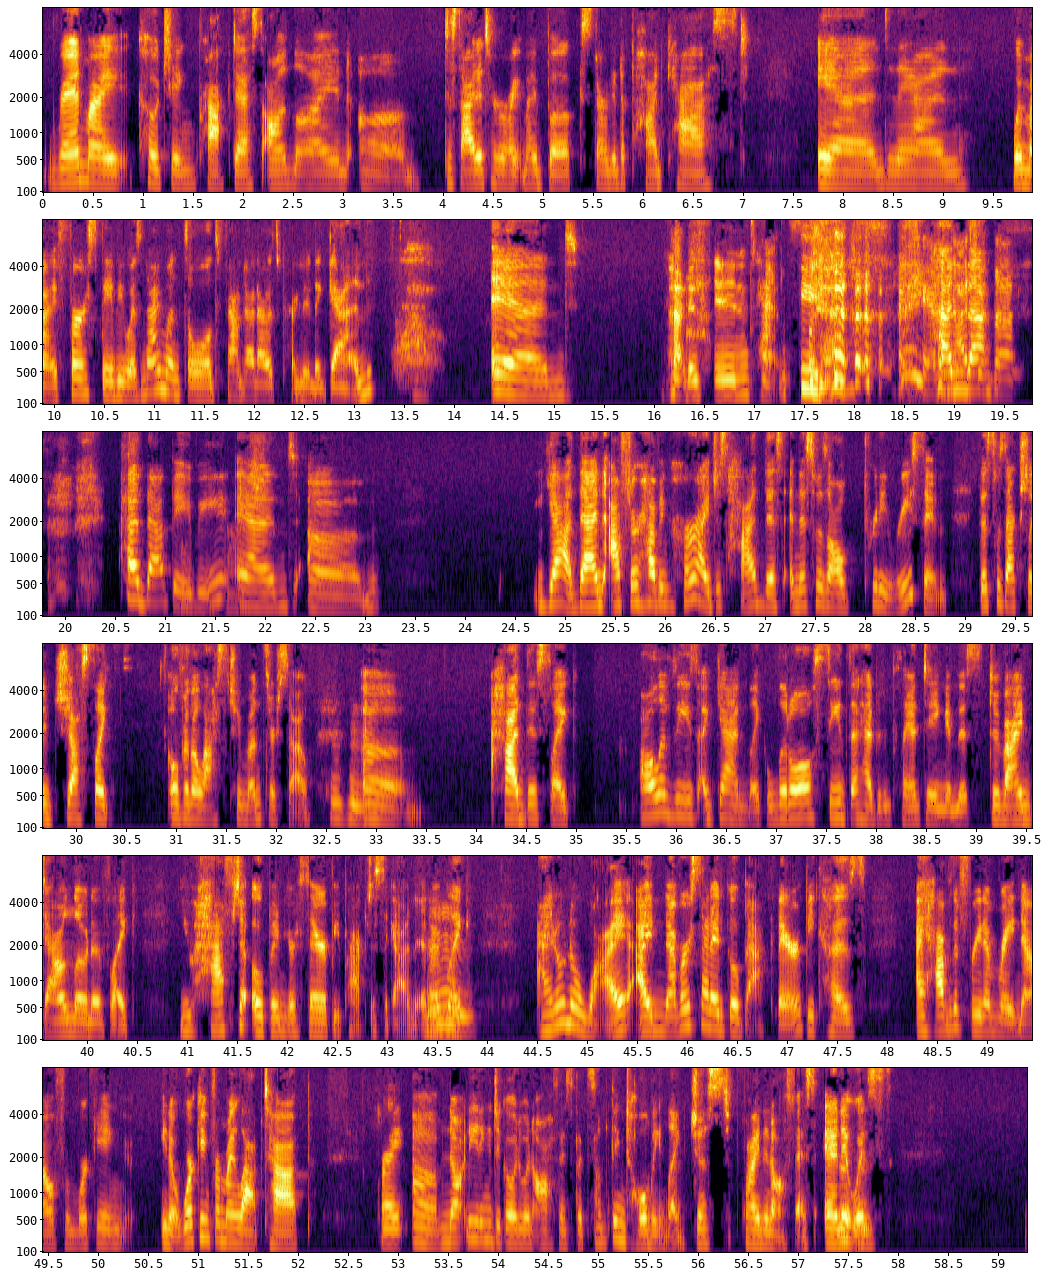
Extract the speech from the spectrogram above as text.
ran my coaching practice online, um, decided to write my book, started a podcast, and then when my first baby was nine months old, found out I was pregnant again. And That is intense. Yeah. Had imagine that- that. had that baby gosh. and um yeah then after having her i just had this and this was all pretty recent this was actually just like over the last two months or so Mhm. um had this like all of these again like little seeds that had been planting and this divine download of like you have to open your therapy practice again and i'm like Mm. I don't know why i never said i'd go back there because i have the freedom right now from working you know working from my laptop right. um not needing to go to an office but something told me like just find an office and it Mhm. was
